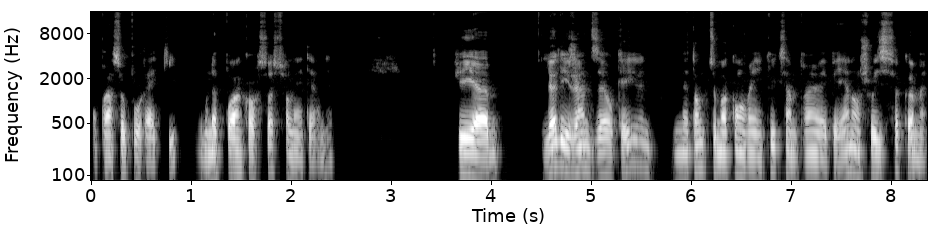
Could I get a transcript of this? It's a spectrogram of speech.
On prend ça pour acquis. On n'a pas encore ça sur l'Internet. Puis euh, là, les gens disaient, OK, mettons que tu m'as convaincu que ça me prend un VPN, on choisit ça comment?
